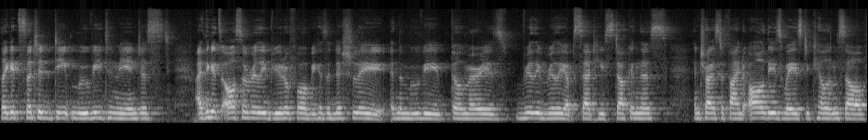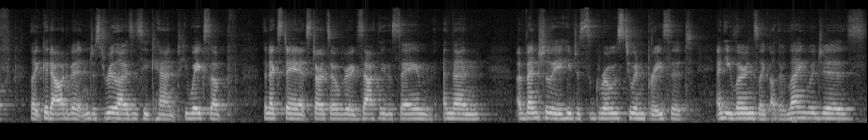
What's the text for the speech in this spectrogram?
Like it's such a deep movie to me, and just I think it's also really beautiful because initially in the movie, Bill Murray is really, really upset. He's stuck in this and tries to find all these ways to kill himself, like get out of it, and just realizes he can't. He wakes up the next day and it starts over exactly the same. And then eventually he just grows to embrace it and he learns like other languages.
